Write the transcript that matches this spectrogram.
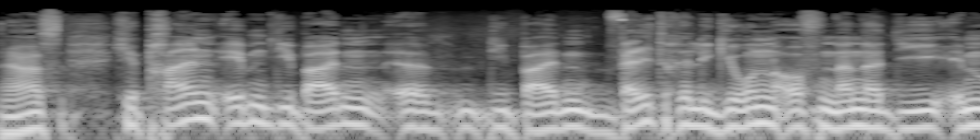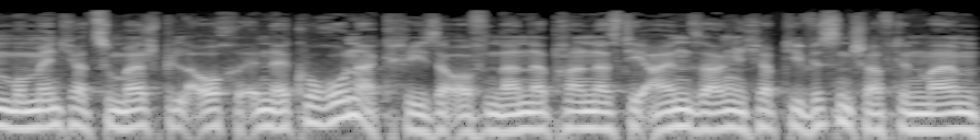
Ja, es, hier prallen eben die beiden, äh, die beiden Weltreligionen aufeinander, die im Moment ja zum Beispiel auch in der Corona-Krise aufeinander prallen, dass die einen sagen, ich habe die Wissenschaft in meinem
